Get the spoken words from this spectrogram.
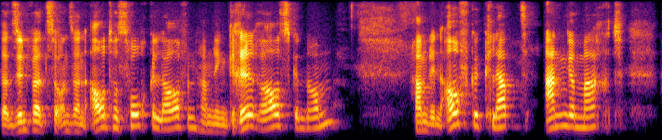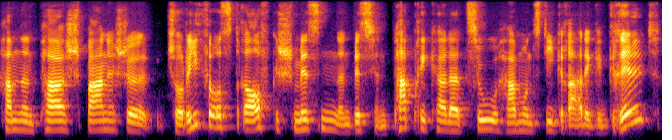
Dann sind wir zu unseren Autos hochgelaufen, haben den Grill rausgenommen, haben den aufgeklappt, angemacht, haben ein paar spanische Chorizos draufgeschmissen, ein bisschen Paprika dazu, haben uns die gerade gegrillt.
